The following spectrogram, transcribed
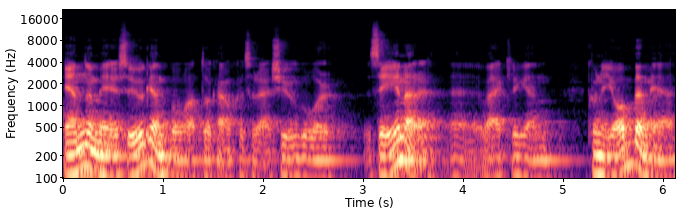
ännu mer sugen på att då kanske sådär 20 år senare eh, verkligen kunna jobba med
